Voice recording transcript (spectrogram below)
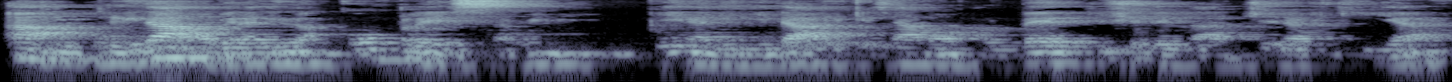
a unità operativa complessa, quindi piena dignità perché siamo al vertice della gerarchia,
